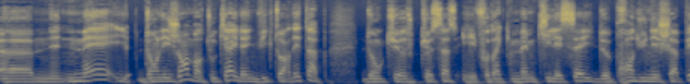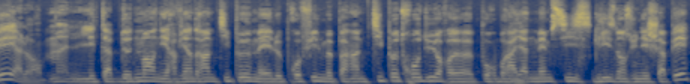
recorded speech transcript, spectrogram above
Euh, mais dans les jambes, en tout cas, il a une victoire d'étape. Donc euh, que ça, et il faudrait même qu'il essaye de prendre une échappée. Alors les- l'étape de demain, on y reviendra un petit peu, mais le profil me paraît un petit peu trop dur euh, pour Brian, même s'il se glisse dans une échappée.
